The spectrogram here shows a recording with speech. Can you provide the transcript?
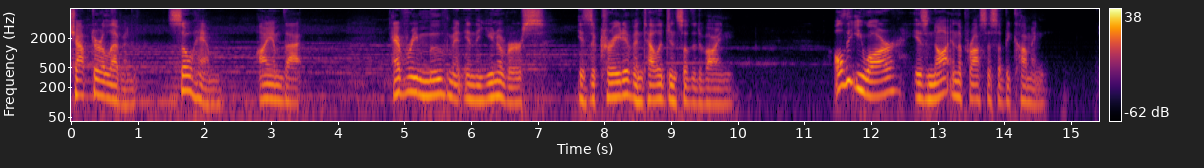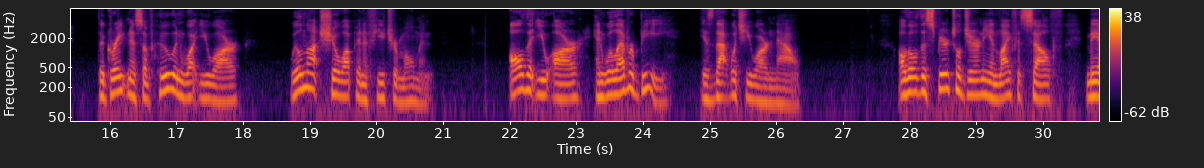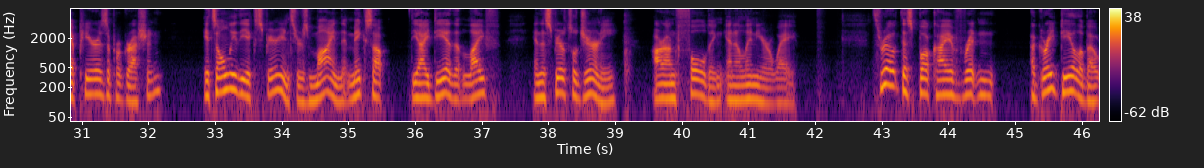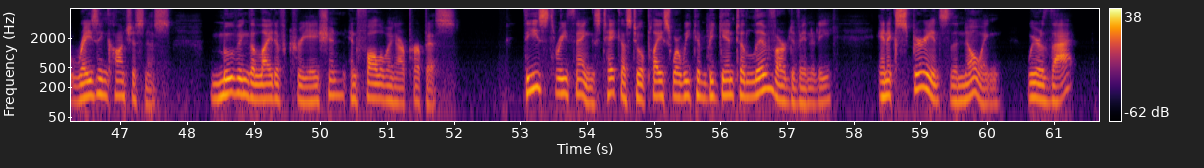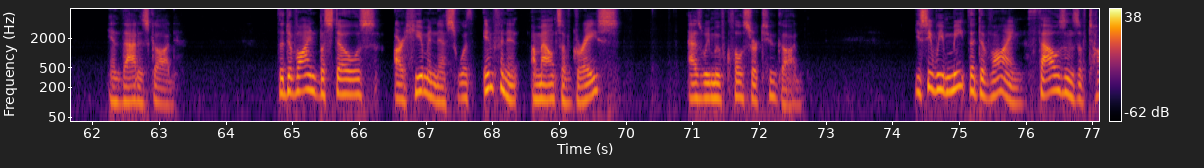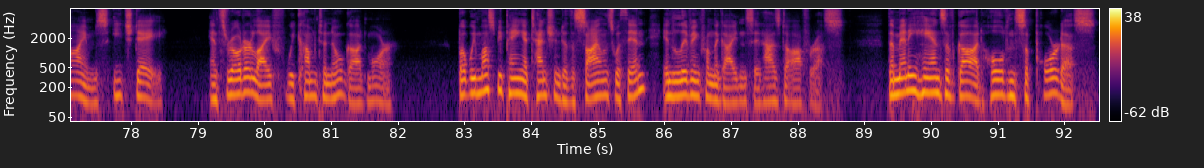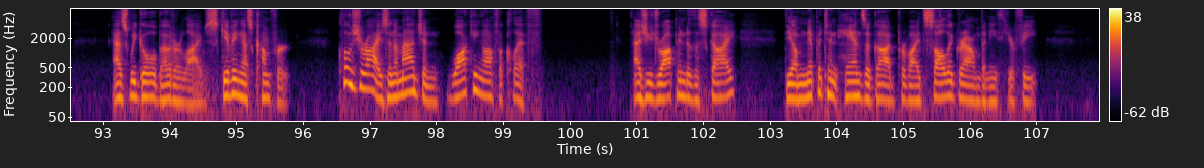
Chapter 11 Soham, I am that. Every movement in the universe is the creative intelligence of the divine. All that you are is not in the process of becoming. The greatness of who and what you are will not show up in a future moment. All that you are and will ever be is that which you are now. Although the spiritual journey and life itself may appear as a progression, it's only the experiencer's mind that makes up the idea that life and the spiritual journey are unfolding in a linear way. Throughout this book, I have written a great deal about raising consciousness, moving the light of creation, and following our purpose. These three things take us to a place where we can begin to live our divinity and experience the knowing we are that and that is God. The divine bestows our humanness with infinite amounts of grace as we move closer to God. You see, we meet the divine thousands of times each day, and throughout our life we come to know God more but we must be paying attention to the silence within and living from the guidance it has to offer us. The many hands of God hold and support us as we go about our lives, giving us comfort. Close your eyes and imagine walking off a cliff. As you drop into the sky, the omnipotent hands of God provide solid ground beneath your feet.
